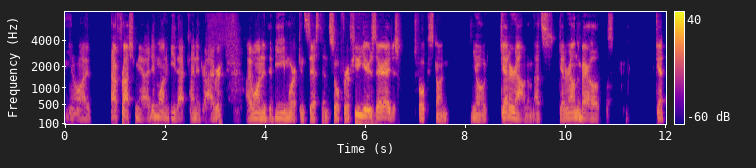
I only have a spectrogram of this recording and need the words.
you know I that frustrated me. I didn't want to be that kind of driver. I wanted to be more consistent. So for a few years there, I just focused on you know get around them. That's get around the barrels, get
